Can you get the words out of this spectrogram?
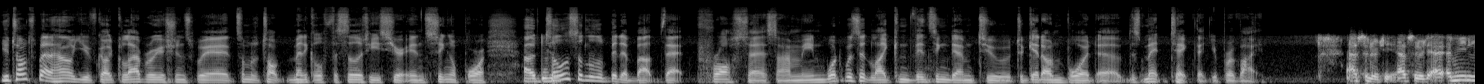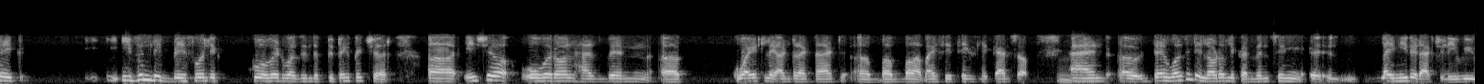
You talked about how you've got collaborations with some of the top medical facilities here in Singapore. Uh, mm-hmm. Tell us a little bit about that process. I mean, what was it like convincing them to to get on board uh, this med tech that you provide? Absolutely, absolutely. I, I mean, like even before like COVID was in the picture, uh, Asia overall has been uh, quite like under attack uh, by, by say things like cancer, mm. and uh, there wasn't a lot of like convincing uh, like needed actually. We,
